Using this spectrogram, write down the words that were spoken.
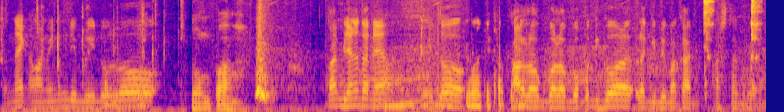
Snack sama minum dibeli dulu. Sumpah. Kan bilang kan ya, Ah, itu kalau gua gua pergi gua lagi beli makan. Astagfirullah.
